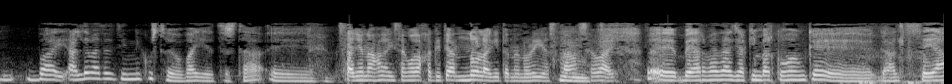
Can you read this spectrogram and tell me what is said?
Bai, alde batetik nik uste bai, ez da. E... Zailena izango da jakitean nola egiten den hori, ez da, mm. ze bai. E, behar bada jakin barko geunke e, galtzea,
